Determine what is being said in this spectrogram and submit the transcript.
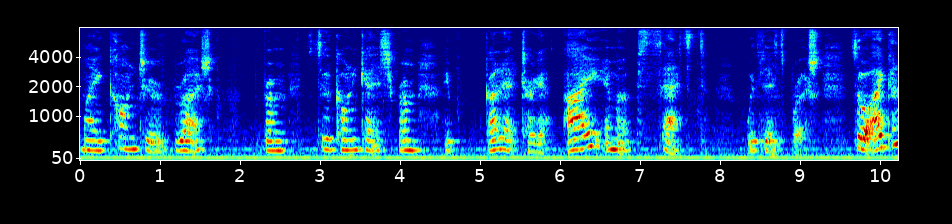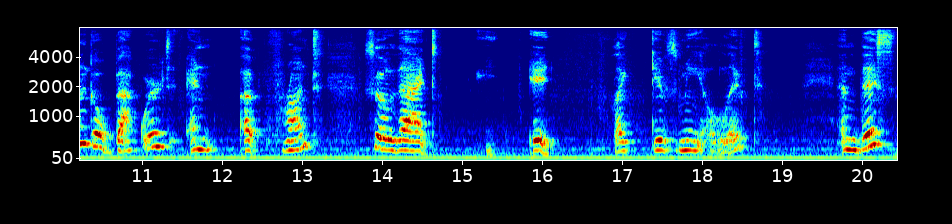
my contour brush from Sonia Kashuk from I got it at Target. I am obsessed with this brush. So I kind of go backwards and up front so that it like gives me a lift. And this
